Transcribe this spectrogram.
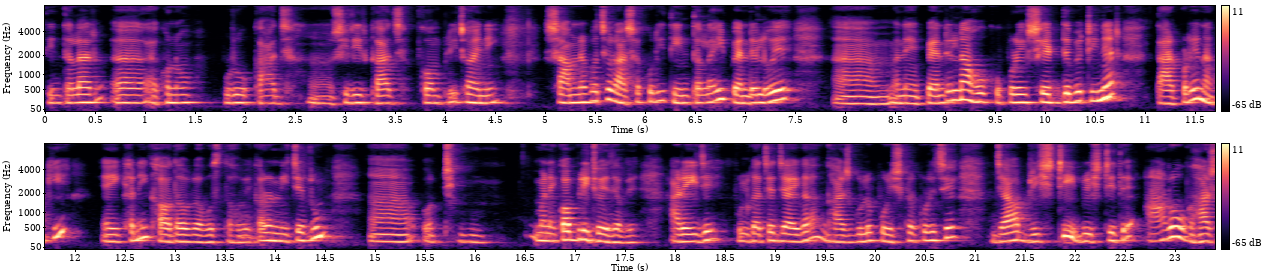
তিনতলার এখনও পুরো কাজ সিঁড়ির কাজ কমপ্লিট হয়নি। সামনের বছর আশা করি তিনতলাই প্যান্ডেল হয়ে মানে প্যান্ডেল না হোক, উপরে শেড দেবে টিনের, তারপরে নাকি এইখানেই খাওয়া দাওয়ার ব্যবস্থা হবে। কারণ নিচের রুম মানে কমপ্লিট হয়ে যাবে। আর এই যে ফুল গাছের জায়গা, ঘাসগুলো পরিষ্কার করেছে, যা বৃষ্টি, বৃষ্টিতে আরও ঘাস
